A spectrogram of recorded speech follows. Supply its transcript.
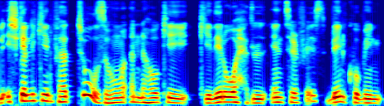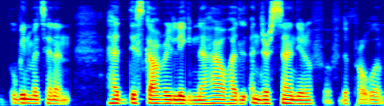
الإشكال اللي كاين في هاد ال tools هو أنه كي كيديروا واحد ال interface بينك وبين وبين مثلا هاد ال discovery اللي قلناها وهاد ال understanding of the problem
